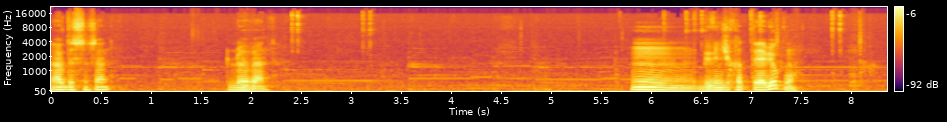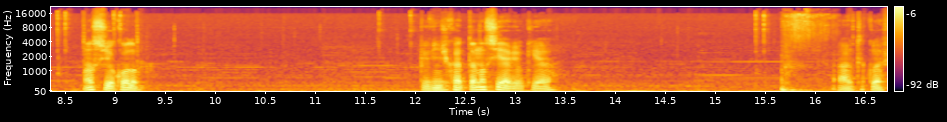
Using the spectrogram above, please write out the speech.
Neredesin sen? Löwen. Hmm, birinci katta ev yok mu? Nasıl yok oğlum? Birinci katta nasıl yer yok ya? Artık var.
